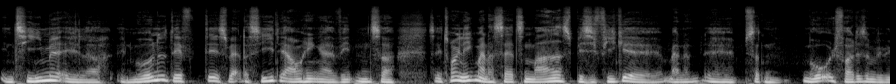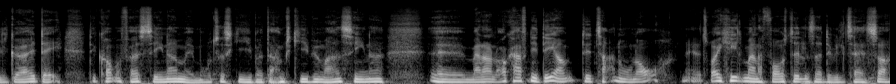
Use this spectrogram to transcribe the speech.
en time eller en måned. Det, det er svært at sige, det afhænger af vinden. Så, så jeg tror egentlig ikke, man har sat sådan meget specifikke man, øh, sådan mål for det, som vi vil gøre i dag. Det kommer først senere med motorskibe og dammskibe meget senere. Øh, man har nok haft en idé om, at det tager nogle år. Men jeg tror ikke helt, man har forestillet sig, at det vil tage så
